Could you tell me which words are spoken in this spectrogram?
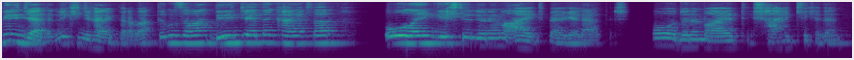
birinci elden ve ikinci kaynaklara baktığımız zaman birinci elden kaynaklar o olayın geçtiği döneme ait belgelerdir. O döneme ait şahitlik eden,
